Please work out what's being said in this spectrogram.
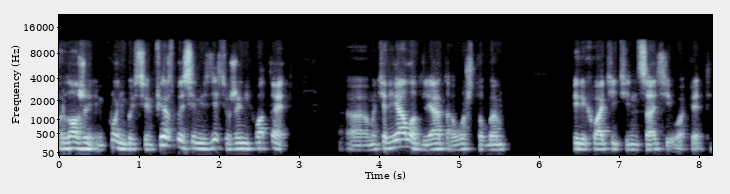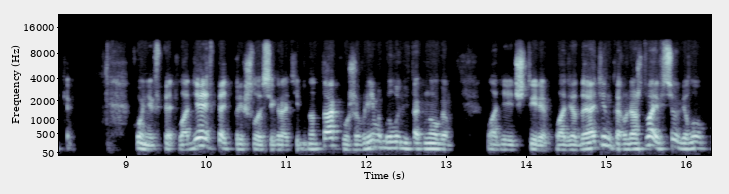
продолжению. Конь b7, ферзь b7, и здесь уже не хватает э, материала для того, чтобы перехватить инициативу, опять-таки. Конь f5, ладья f5, пришлось играть именно так, уже время было не так много. Ладья e4, ладья d1, король h2, и все вело,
